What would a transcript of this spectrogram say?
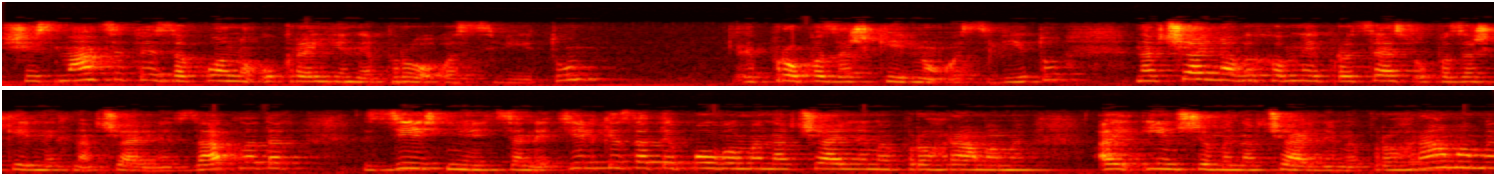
16 Закону України про освіту, е, про позашкільну освіту, навчально-виховний процес у позашкільних навчальних закладах здійснюється не тільки за типовими навчальними програмами, а й іншими навчальними програмами,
